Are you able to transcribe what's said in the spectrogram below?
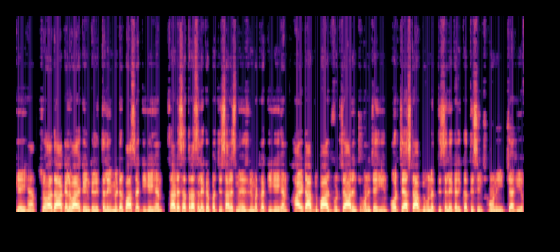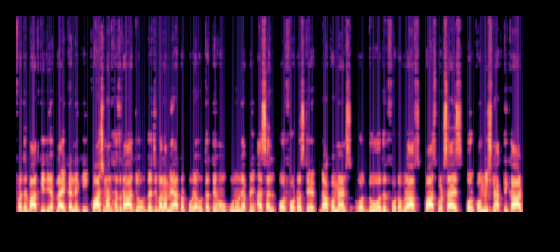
गई है। शोहदा के अलावा इनके लिए तलीम मिडिल पास रखी गई है। साढ़े सत्रह से लेकर पच्चीस साल इसमें एज लिमिट रखी गई है। हाइट आपकी पाँच फुट चार इंच होनी चाहिए और चेस्ट आपकी उनतीस से लेकर इकतीस इंच होनी चाहिए। फर्दर बात कीजिए अप्लाई करने की। ख्वाहिशमंद हजरात जो दर्ज वाला मैार पर पूरा उतरते हो, उन्होंने अपने असल और फ़ोटो स्टेट डॉक्यूमेंट्स और दो अदर फोटोग्राफ्स पासपोर्ट साइज़ और कौमी शनाख्ती card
